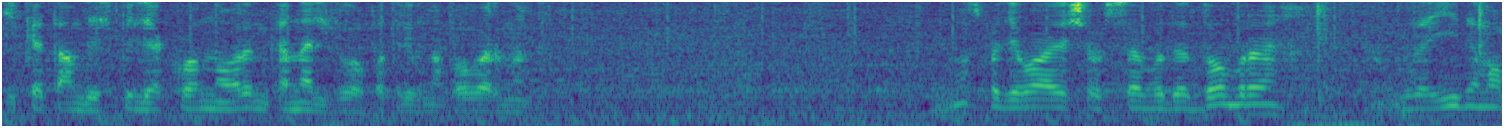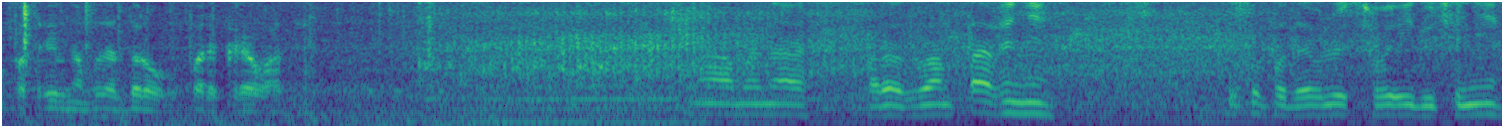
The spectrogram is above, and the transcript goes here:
Тільки там десь біля конного ринку наліво потрібно повернути. Ну, сподіваюся, що все буде добре. Заїдемо, потрібно буде дорогу перекривати. А ми на розвантаженні. Тільки подивлюсь, вийду чи ні.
